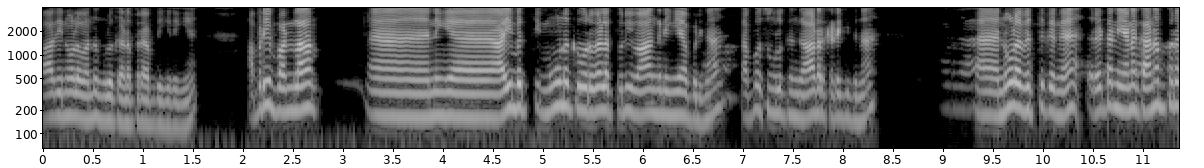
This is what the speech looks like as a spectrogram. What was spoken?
பாதி நூலை வந்து உங்களுக்கு அனுப்புகிறேன் அப்படிங்கிறீங்க. அப்படியும் பண்ணலாம். நீங்கள் ஐம்பத்தி மூணுக்கு ஒரு வேளை துணி வாங்குனீங்க அப்படின்னா சப்போஸ் உங்களுக்கு இங்கே ஆர்டர் கிடைக்குதுன்னா நூலை விற்றுக்குங்க ரிட்டன் எனக்கு அனுப்புகிற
